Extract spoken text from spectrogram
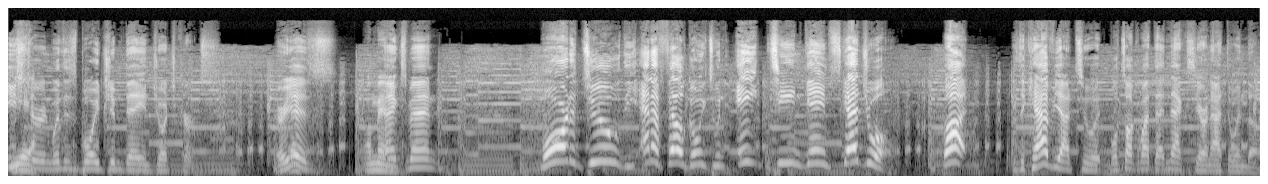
Eastern with his boy Jim Day and George Kurtz. There he is. Oh, man. Thanks, man. More to do. The NFL going to an 18 game schedule. But there's a caveat to it. We'll talk about that next here on At the Window.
